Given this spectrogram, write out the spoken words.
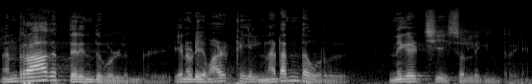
நன்றாக தெரிந்து கொள்ளுங்கள். என்னுடைய வாழ்க்கையில் நடந்த ஒரு நிகழ்ச்சியை சொல்லுகின்றேன்.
